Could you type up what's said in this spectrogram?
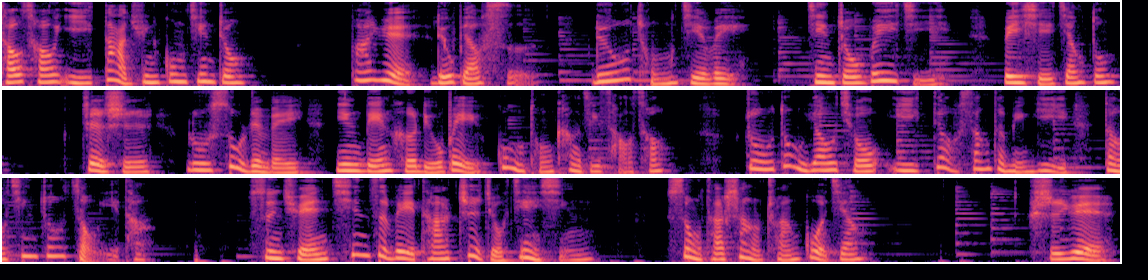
曹操以大军攻荆州。八月，刘表死，刘琮接位，荆州危急，威胁江东。这时，鲁肃认为应联合刘备共同抗击曹操，主动要求以吊丧的名义到荆州走一趟。孙权亲自为他置酒饯行，送他上船过江。十月，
